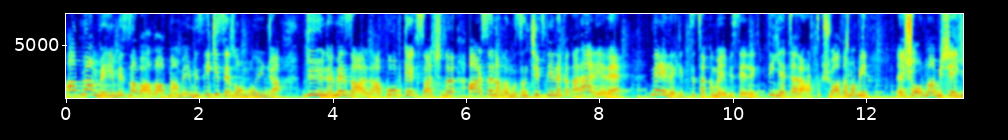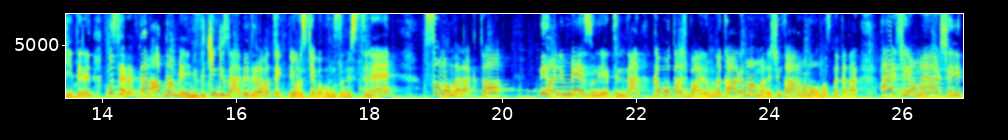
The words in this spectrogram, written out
Adnan Bey'imiz, zavallı Adnan Bey'imiz iki sezon boyunca düğüne, mezarlığa, popkek saçlı Arsenal'ımızın çiftliğine kadar her yere neyle gitti? Takım elbiseyle gitti. Yeter artık şu adama bir eşorman bir şey giydirin. Bu sebepten Adnan Bey'imiz için güzel bir gravat ekliyoruz kebabımızın üstüne. Son olarak da Nihal'in mezuniyetinden Kabotaj Bayramı'na, Kahramanmaraş'ın kahraman olmasına kadar her şeyi ama her şeyi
